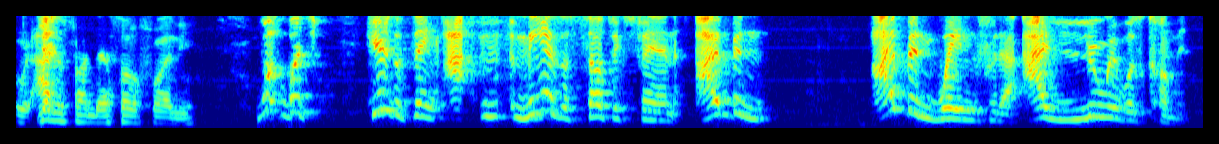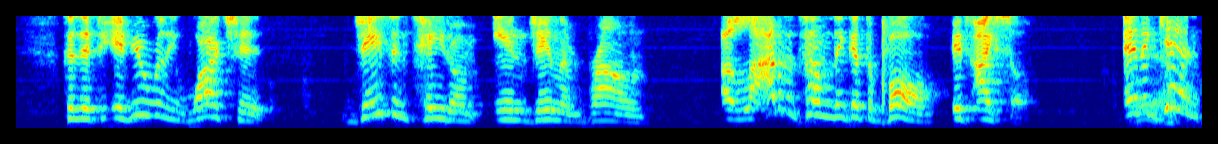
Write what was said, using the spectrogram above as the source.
I yes. just find that so funny. What? But here's the thing: I, me as a Celtics fan, I've been, I've been waiting for that. I knew it was coming because if if you really watch it, Jayson Tatum and Jaylen Brown, a lot of the time they get the ball, it's ISO, and yeah. again,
